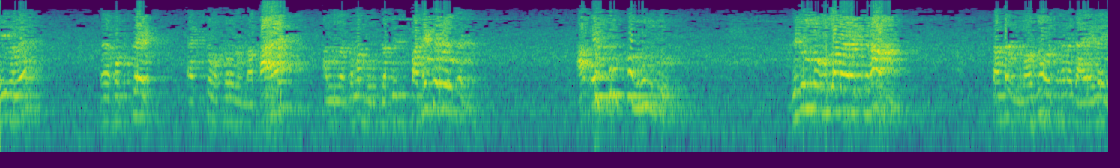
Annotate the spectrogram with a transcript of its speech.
এইভাবে প্রত্যেক একশো বছরের মাথায় আল্লাহ তালা পাঠাইতে রয়েছেন। সমস্ত ভুলগুলো যেগুলো তাদের নজর যায় নাই।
